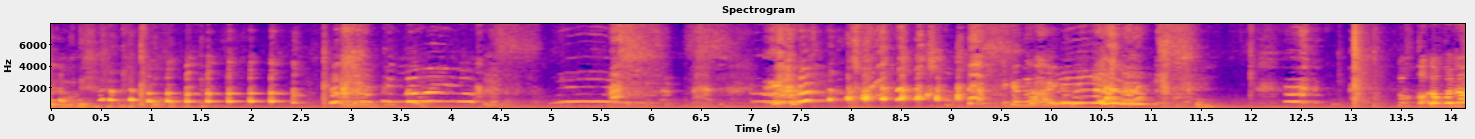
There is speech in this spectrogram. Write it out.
Hindi na mo din. Ikaduhay na Loko, loko na.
